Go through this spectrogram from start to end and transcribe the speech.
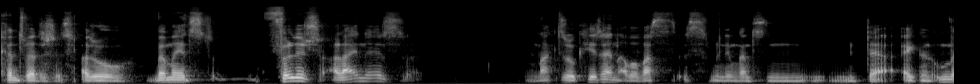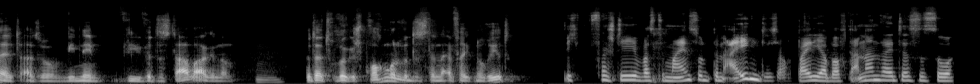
grenzwertig ist. Also wenn man jetzt völlig alleine ist, mag das okay sein, aber was ist mit dem ganzen, mit der eigenen Umwelt? Also wie, nehm, wie wird es da wahrgenommen? Mhm. Wird darüber gesprochen oder wird es dann einfach ignoriert? ich verstehe, was du meinst und bin eigentlich auch bei dir, aber auf der anderen Seite ist es so,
